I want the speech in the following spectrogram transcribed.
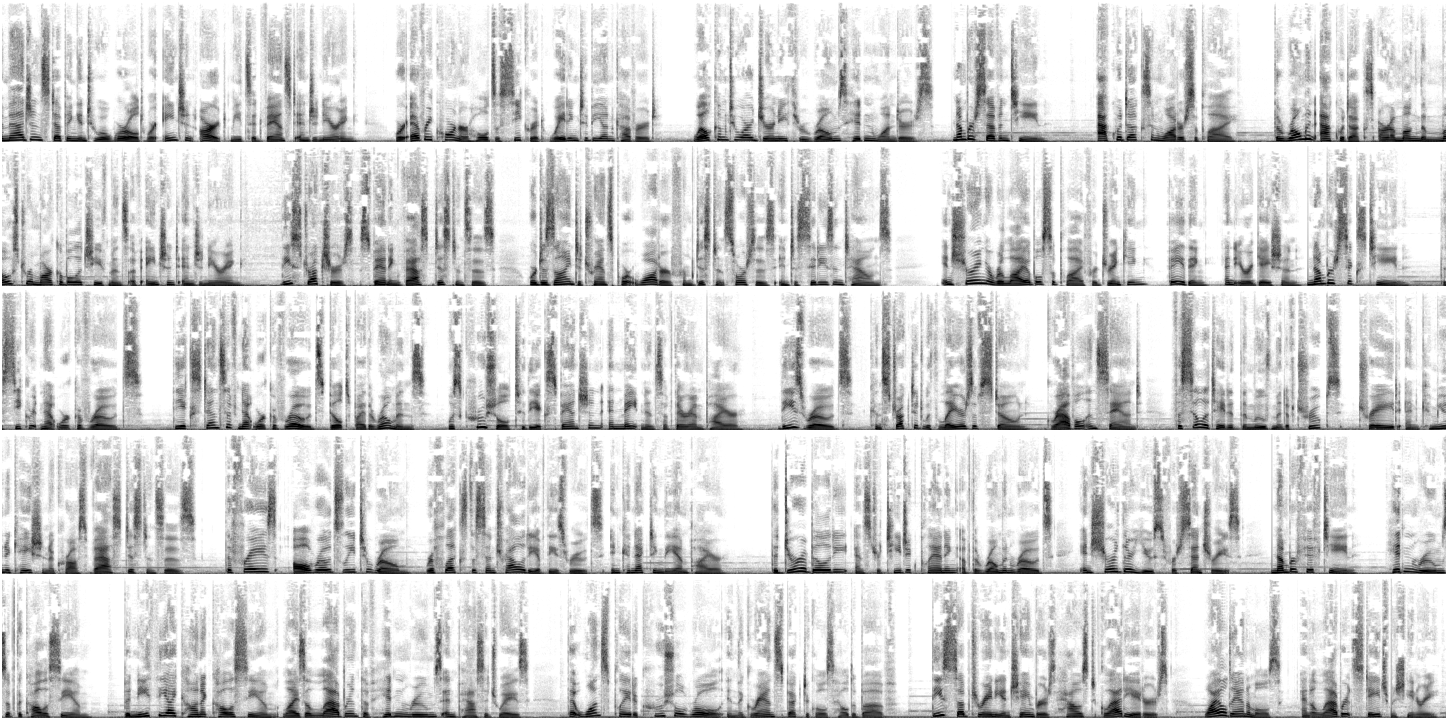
Imagine stepping into a world where ancient art meets advanced engineering, where every corner holds a secret waiting to be uncovered. Welcome to our journey through Rome's hidden wonders. Number 17. Aqueducts and Water Supply. The Roman aqueducts are among the most remarkable achievements of ancient engineering. These structures, spanning vast distances, were designed to transport water from distant sources into cities and towns, ensuring a reliable supply for drinking, bathing, and irrigation. Number 16. The Secret Network of Roads. The extensive network of roads built by the Romans was crucial to the expansion and maintenance of their empire. These roads, constructed with layers of stone, gravel, and sand, facilitated the movement of troops, trade, and communication across vast distances. The phrase, all roads lead to Rome, reflects the centrality of these routes in connecting the empire. The durability and strategic planning of the Roman roads ensured their use for centuries. Number 15. Hidden Rooms of the Colosseum. Beneath the iconic Colosseum lies a labyrinth of hidden rooms and passageways that once played a crucial role in the grand spectacles held above. These subterranean chambers housed gladiators, wild animals, and elaborate stage machinery,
